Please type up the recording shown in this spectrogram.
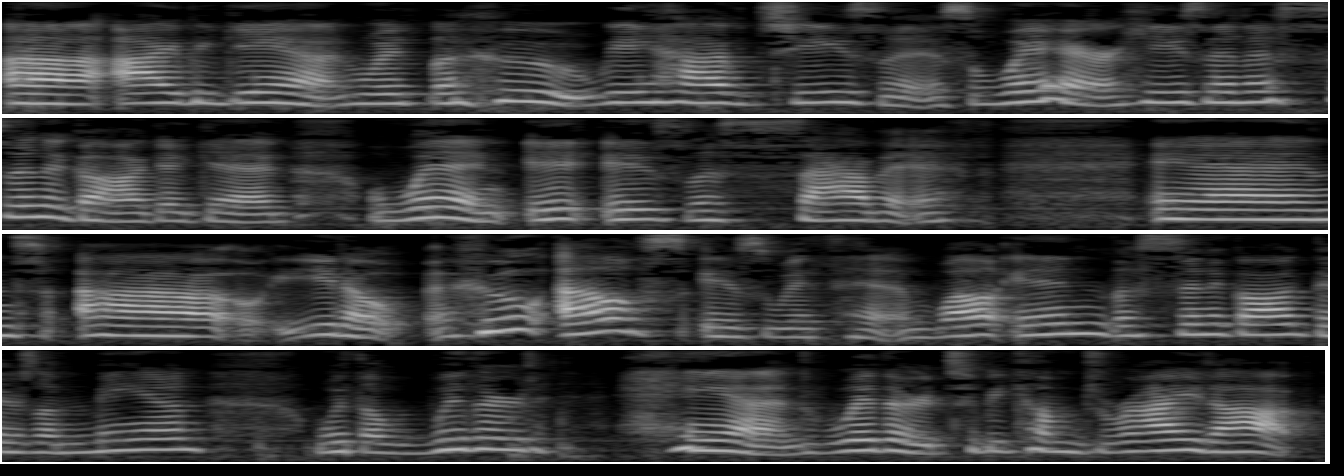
uh, I began with the who. We have Jesus. Where? He's in a synagogue again. When? It is the Sabbath. And, uh, you know, who else is with him? Well, in the synagogue, there's a man with a withered hand, withered to become dried up,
